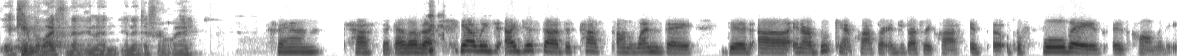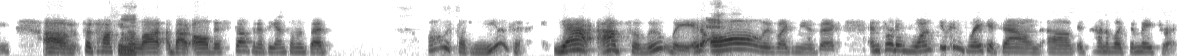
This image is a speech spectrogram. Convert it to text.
it came to life in a, in a in a different way. Fantastic. I love that. Yeah we i just uh just passed on wednesday did uh, in our boot camp class, our introductory class. It's uh, the full day is, is comedy. Um, so talking mm. a lot about all this stuff, and at the end, someone said, "Oh, it's like music." Yeah, absolutely. It oh. all is like music, and sort of once you can break it down, um, it's kind of like the Matrix.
